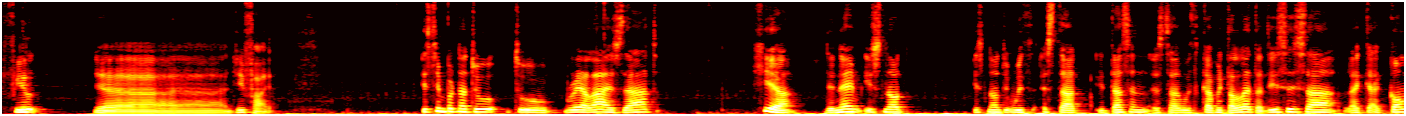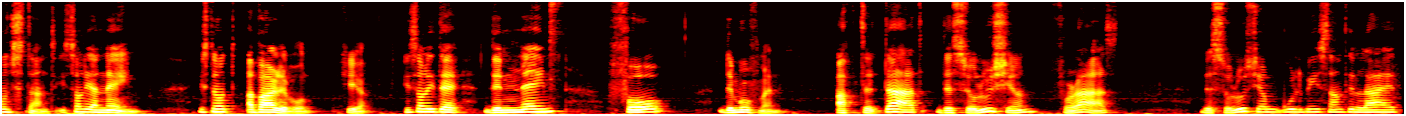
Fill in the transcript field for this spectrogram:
fill uh, G5. It's important to, to realize that here the name is not is not with start it doesn't start with capital letter. This is a like a constant. It's only a name. It's not a variable here. It's only the the name for the movement. After that the solution for us the solution will be something like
